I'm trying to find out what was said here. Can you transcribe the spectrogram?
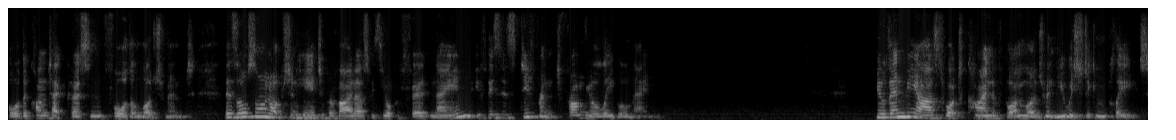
or the contact person for the lodgement. There's also an option here to provide us with your preferred name if this is different from your legal name. You'll then be asked what kind of bond lodgement you wish to complete.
